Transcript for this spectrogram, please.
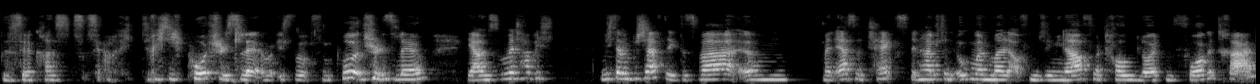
das ist ja krass, das ist ja richtig, richtig Poetry Slam. Und ich so, das ist ein Poetry Slam. Ja, und somit habe ich mich damit beschäftigt. Das war ähm, mein erster Text, den habe ich dann irgendwann mal auf einem Seminar vor tausend Leuten vorgetragen.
